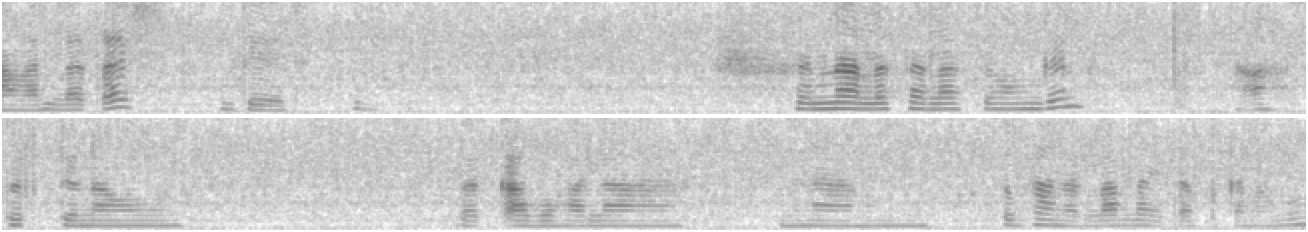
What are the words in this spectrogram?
አመለጠሽ ግድ እና ለሰላት ሲሆን ግን ብርድ ነው በቃ በኋላ ምናምን ሱብሃንአላህ አላህ ይጠብቀን ነው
